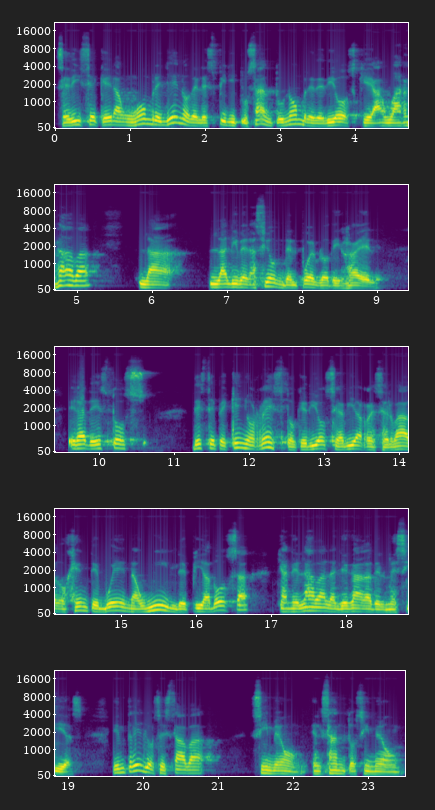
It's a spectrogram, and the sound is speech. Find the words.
se dice que era un hombre lleno del Espíritu Santo, un hombre de Dios que aguardaba la, liberación del pueblo de Israel. Era de estos de este pequeño resto que Dios se había reservado, gente buena, humilde, piadosa, que anhelaba la llegada del Mesías. Entre ellos estaba Simeón, el santo Simeón.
